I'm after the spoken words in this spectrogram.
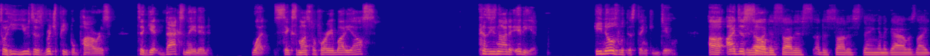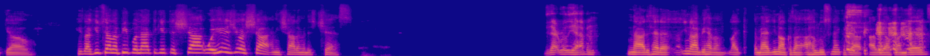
So he uses rich people powers to get vaccinated, what, six months before everybody else? Because he's not an idiot. He knows what this thing can do. Uh, I just yo, saw. I just saw this. I just saw this thing, and the guy was like, "Yo, he's like, you telling people not to get the shot? Well, here's your shot," and he shot him in his chest. Did that really happen? No, I just had a, you know, I'd be having like, imagine, you know, because I, I, hallucinate because I, I be off my meds.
